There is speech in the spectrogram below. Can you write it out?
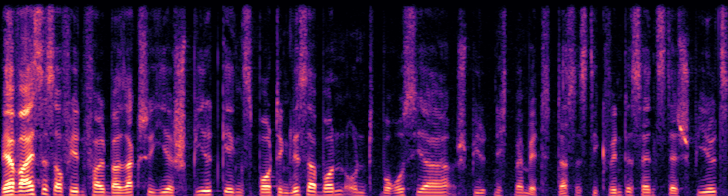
Wer weiß es auf jeden Fall, Basakce hier spielt gegen Sporting Lissabon und Borussia spielt nicht mehr mit. Das ist die Quintessenz des Spiels.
